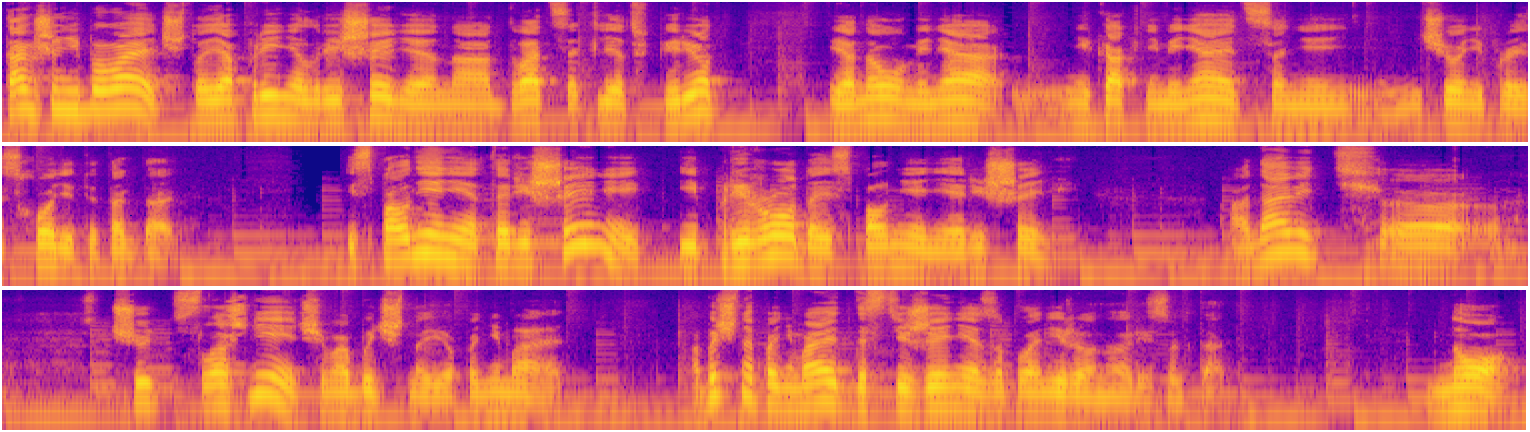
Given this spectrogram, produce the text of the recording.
Так же не бывает, что я принял решение на 20 лет вперед – и оно у меня никак не меняется, ни, ничего не происходит и так далее. Исполнение это решений и природа исполнения решений, она ведь э, чуть сложнее, чем обычно ее понимает. Обычно понимает достижение запланированного результата. Но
